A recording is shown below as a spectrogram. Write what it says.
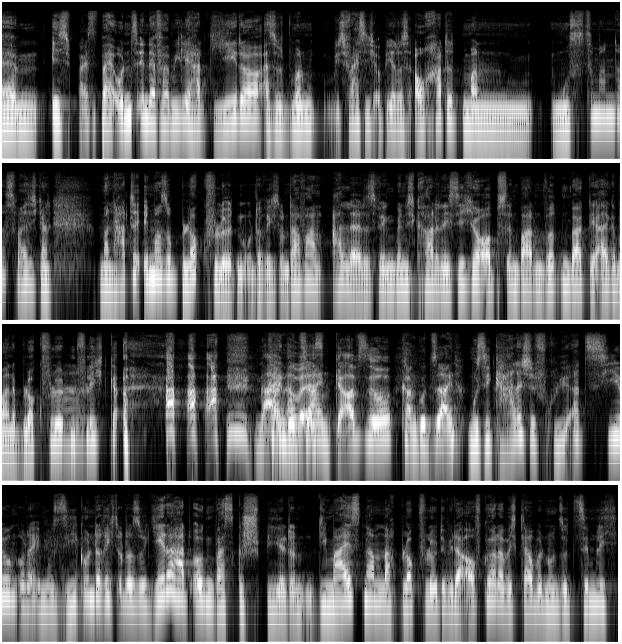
Ähm, ich, bei uns in der Familie hat jeder, also man, ich weiß nicht, ob ihr das auch hattet, man musste man das, weiß ich gar nicht. Man hatte immer so Blockflötenunterricht und da waren alle. Deswegen bin ich gerade nicht sicher, ob es in Baden-Württemberg die allgemeine Blockflötenpflicht ah. gab. Nein, aber sein. es gab so Kann gut sein. musikalische Früherziehung oder im Musikunterricht oder so. Jeder hat irgendwas gespielt und die meisten haben nach Blockflöte wieder aufgehört, aber ich glaube nun so ziemlich,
